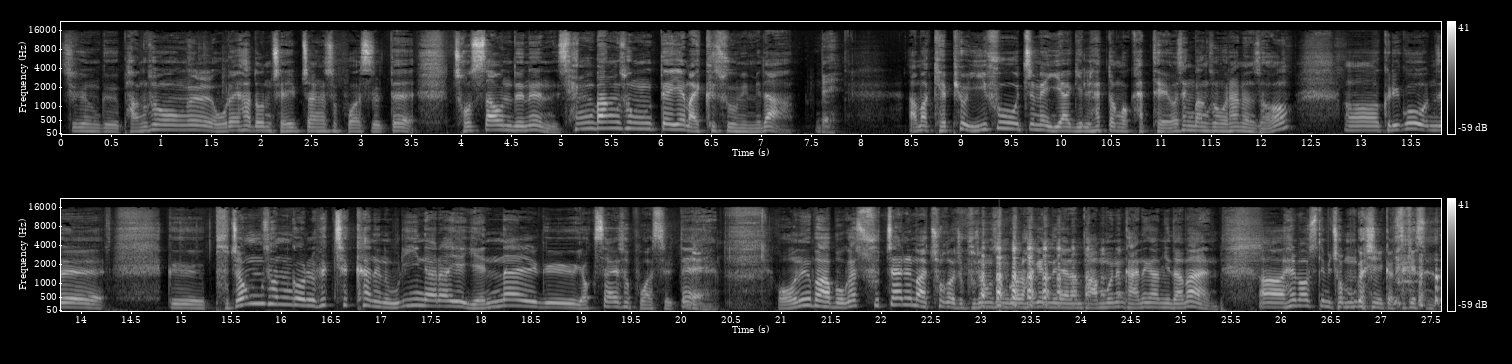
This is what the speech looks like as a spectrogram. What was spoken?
지금 그 방송을 오래 하던 제 입장에서 보았을 때 저 사운드는 생방송 때의 마이크 수음입니다. 네. 아마 개표 이후쯤에 이야기를 했던 것 같아요. 생방송을 하면서. 어, 그리고 이제 그 부정선거를 획책하는 우리나라의 옛날 그 역사에서 보았을 때 네. 어느 바보가 숫자를 맞춰가지고 부정선거를 하겠느냐는 반문은 가능합니다만, 어, 헬마우스 님이 전문가시니까 듣겠습니다.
